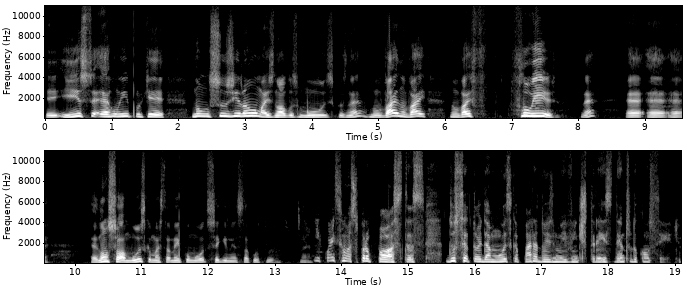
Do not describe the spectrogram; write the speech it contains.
E, e, isso é ruim porque não surgirão mais novos músicos, né, não vai, não vai, não vai fluir, né, é, é, é, é não só a música, mas também como outros segmentos da cultura. Né? E quais são as propostas do setor da música para 2023 dentro do Conselho?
